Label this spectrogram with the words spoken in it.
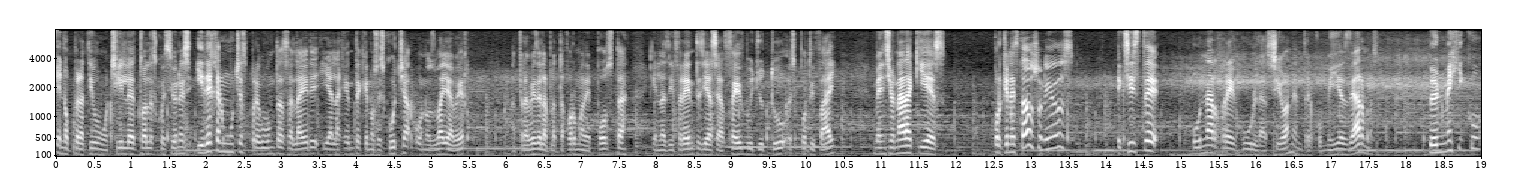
en Operativo Mochila, todas las cuestiones y dejan muchas preguntas al aire y a la gente que nos escucha o nos vaya a ver a través de la plataforma de posta en las diferentes, ya sea Facebook, YouTube, Spotify. Mencionar aquí es, porque en Estados Unidos existe una regulación, entre comillas, de armas. Pero en México,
